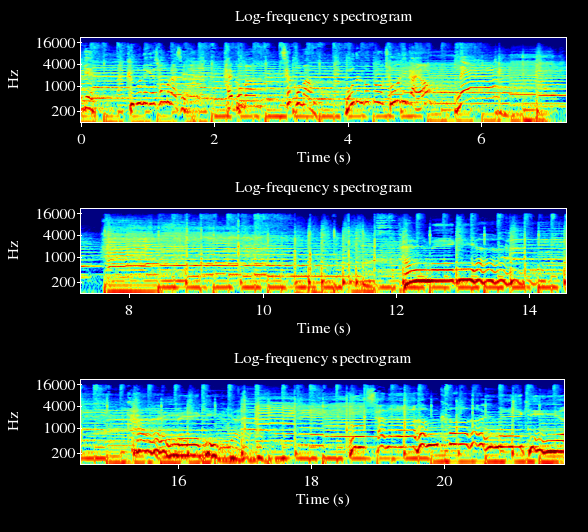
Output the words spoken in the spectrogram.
담긴 그분에게 선물하세요. 달콤함 새콤함 모든 것도 좋으니까요. 네. 갈매기야 갈매기야 부산한 갈매기야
